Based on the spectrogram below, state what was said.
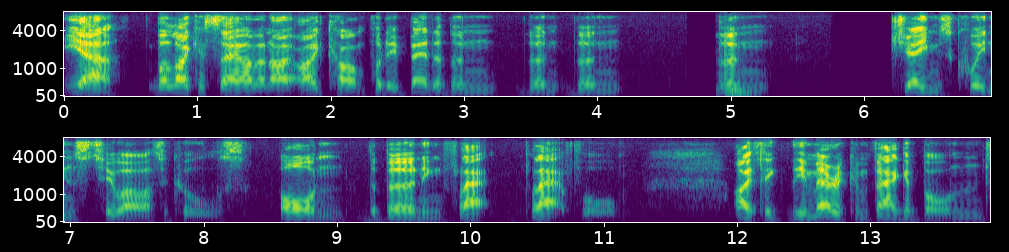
Yeah, well, like I say, I mean, I, I can't put it better than than than than James Quinn's two articles on the Burning Flat platform. I think the American Vagabond,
